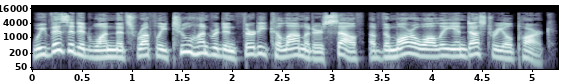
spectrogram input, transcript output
We visited one that's roughly 230 kilometers south of the Morowali Industrial Park.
